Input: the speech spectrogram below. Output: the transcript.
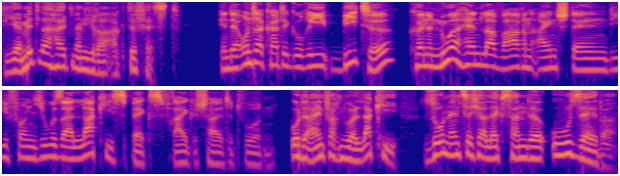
Die Ermittler halten an ihrer Akte fest. In der Unterkategorie Biete können nur Händler Waren einstellen, die von User Lucky Specs freigeschaltet wurden. Oder einfach nur Lucky, so nennt sich Alexander U selber.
